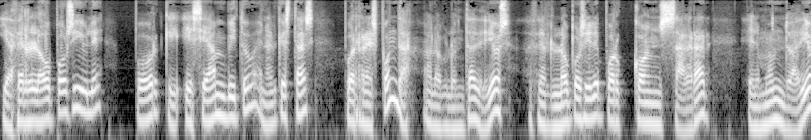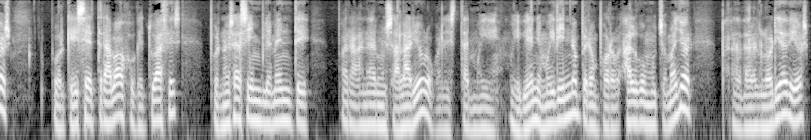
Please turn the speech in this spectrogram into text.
y hacer lo posible porque ese ámbito en el que estás pues responda a la voluntad de Dios, hacer lo posible por consagrar el mundo a Dios, porque ese trabajo que tú haces, pues no es simplemente para ganar un salario, lo cual está muy, muy bien y muy digno, pero por algo mucho mayor, para dar gloria a Dios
